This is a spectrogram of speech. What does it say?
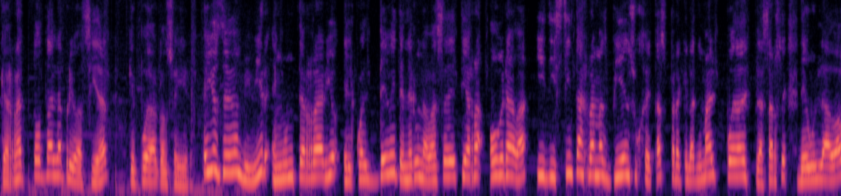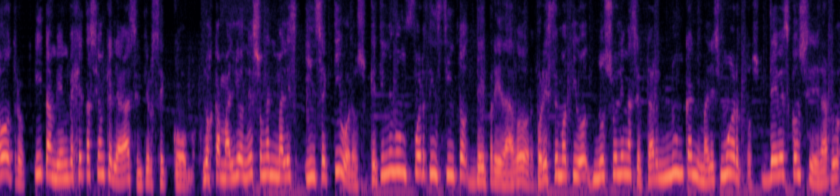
Querrá toda la privacidad que pueda conseguir. Ellos deben vivir en un terrario el cual debe tener una base de tierra o grava y distintas ramas bien sujetas para que el animal pueda desplazarse de un lado a otro y también vegetación que le haga sentirse cómodo. Los camaleones son animales insectívoros que tienen un fuerte instinto depredador. Por este motivo no suelen aceptar nunca animales muertos. Debes considerarlo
